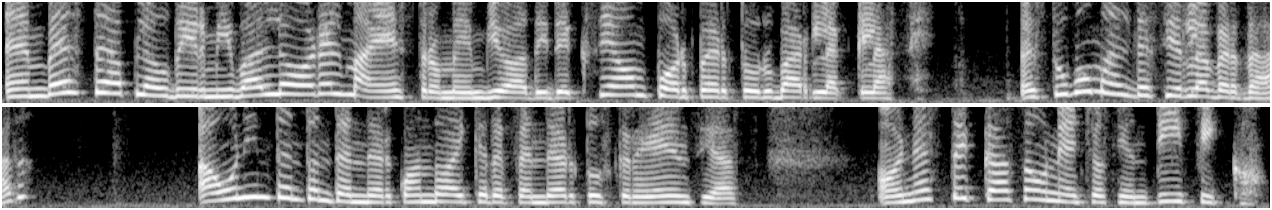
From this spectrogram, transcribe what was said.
En vez de aplaudir mi valor, el maestro me envió a dirección por perturbar la clase. ¿Estuvo mal decir la verdad? Aún intento entender cuándo hay que defender tus creencias, o en este caso un hecho científico,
